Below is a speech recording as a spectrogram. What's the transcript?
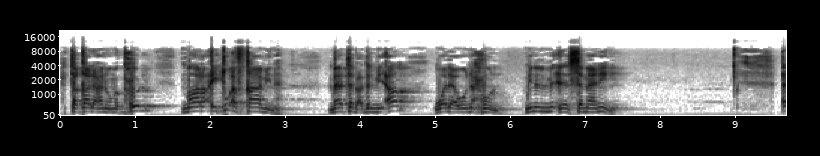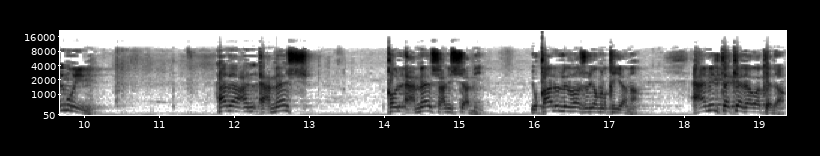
حتى قال عنه مكحول ما رأيت أفقى منه. مات بعد المئة وله نحو من الثمانين. المهم هذا عن أعماش قول أعماش عن الشعبي. يقال للرجل يوم القيامة عملت كذا وكذا.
